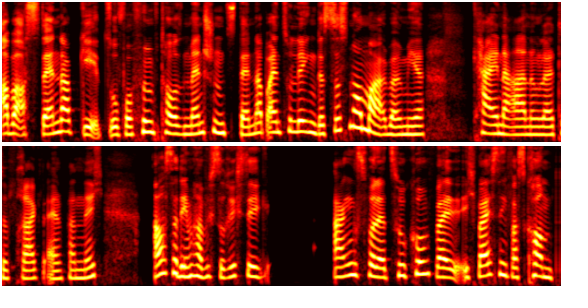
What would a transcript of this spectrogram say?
Aber Stand-up geht, so vor 5000 Menschen Stand-up einzulegen, das ist normal bei mir. Keine Ahnung, Leute, fragt einfach nicht. Außerdem habe ich so richtig Angst vor der Zukunft, weil ich weiß nicht, was kommt.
